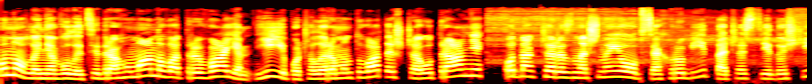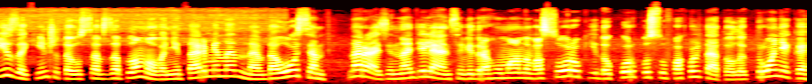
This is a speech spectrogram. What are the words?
Оновлення вулиці Драгоманова триває. Її почали ремонтувати ще у травні. Однак через значний обсяг робіт та часті дощі закінчити усе в заплановані терміни не вдалося. Наразі на ділянці від Драгоманова 40 і до корпусу факультету електроніки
